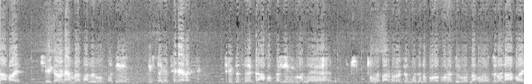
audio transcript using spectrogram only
না হয়, সেই কারণে আমরা বালুর বস্তা দিয়ে বীজটাকে ছেড়ে রাখছি। হচ্ছে একটা আপৎকালীন মানে সময় পার করার জন্য যেন বড় ধরনের দুর্ঘটনা যেন না হয়।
